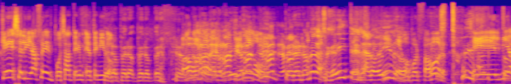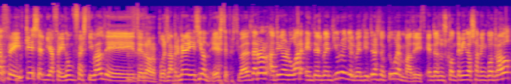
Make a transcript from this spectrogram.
¿Qué es el Via Freight? Pues ha, ten- ha tenido. Pero, pero, pero, pero, pero. Vamos, no me rápido, las rápido, grites. rápido, rápido, Pero no me las grites al oído. Íñigo, por favor. El. Via Freight, ¿qué es el Via Freight? Un festival de terror. Pues la primera edición de este festival de terror ha tenido lugar entre el 21 y el 23 de octubre en Madrid. Entre sus contenidos han encontrado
